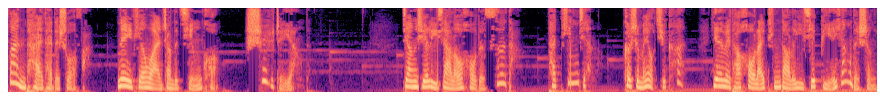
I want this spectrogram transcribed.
范太太的说法。那天晚上的情况是这样的：蒋学礼下楼后的厮打，他听见了，可是没有去看，因为他后来听到了一些别样的声音。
